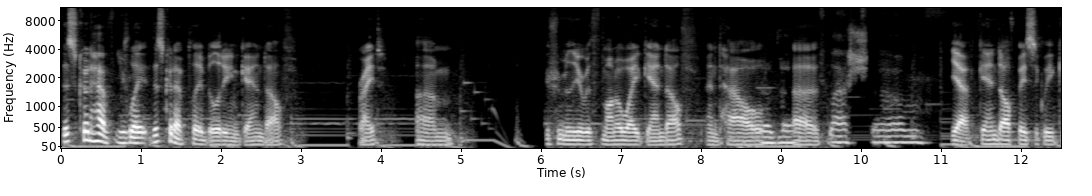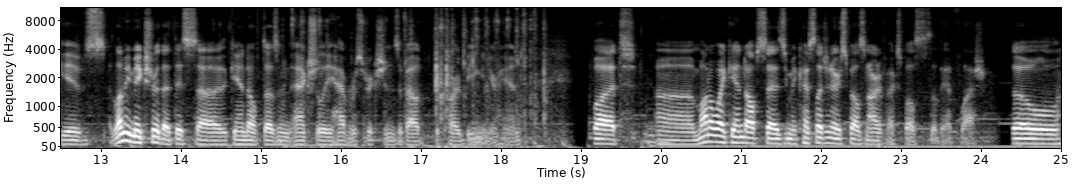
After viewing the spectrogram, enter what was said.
this could have play. This could have playability in Gandalf, right? Um, you're familiar with mono white Gandalf and how uh, flash. Um yeah, Gandalf basically gives. Let me make sure that this uh, Gandalf doesn't actually have restrictions about the card being in your hand. But uh, Mono White Gandalf says you may cast legendary spells and artifact spells so they have flash. So,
